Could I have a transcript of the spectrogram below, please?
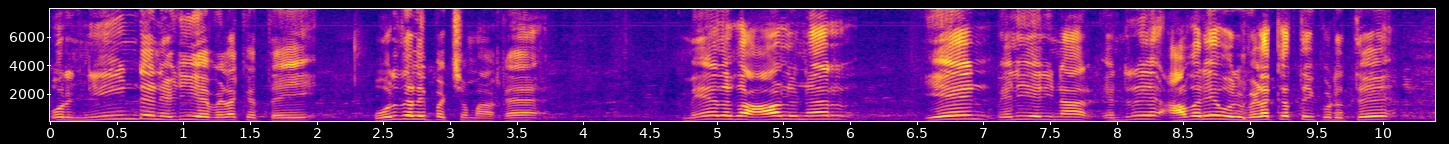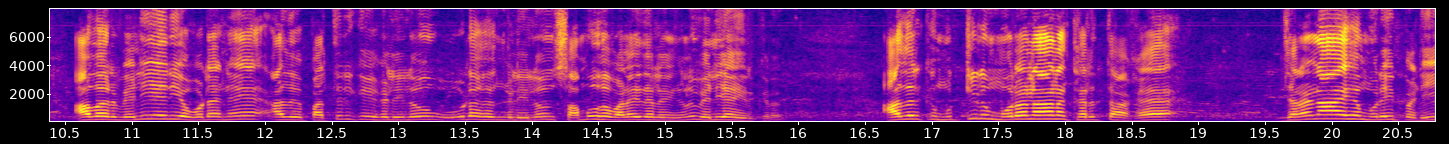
ஒரு நீண்ட நெடிய விளக்கத்தை ஒருதலை பட்சமாக மேதக ஆளுநர் ஏன் வெளியேறினார் என்று அவரே ஒரு விளக்கத்தை கொடுத்து அவர் வெளியேறிய உடனே அது பத்திரிகைகளிலும் ஊடகங்களிலும் சமூக வலைதளங்களிலும் வெளியாகிருக்கிறது அதற்கு முற்றிலும் முரணான கருத்தாக ஜனநாயக முறைப்படி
